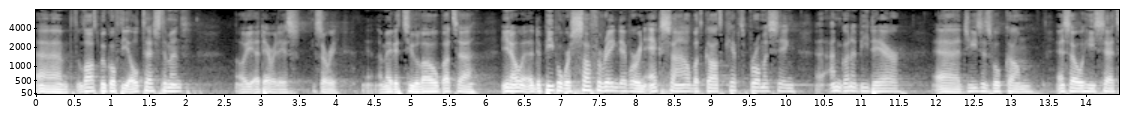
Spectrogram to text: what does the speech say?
um, the last book of the Old Testament. Oh, yeah, there it is. Sorry, I made it too low. But, uh, you know, uh, the people were suffering, they were in exile, but God kept promising, I'm going to be there, Jesus will come. And so he said,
